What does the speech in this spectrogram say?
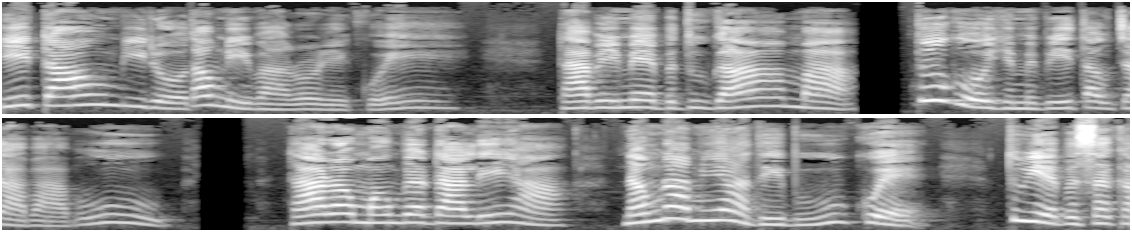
ရေတောင်းပြီးတော့တောက်နေပါတော့တယ်ကွယ်ဒါပေမဲ့ဘသူကမှသူ့ကိုရင်မပေးတောက်ကြပါဘူးဒါတော့မောင်ပြတာလေးဟာနောင်တမရသေးဘူးကွ သူ့ရဲ့ပါဇက်က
